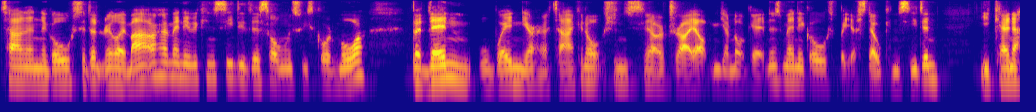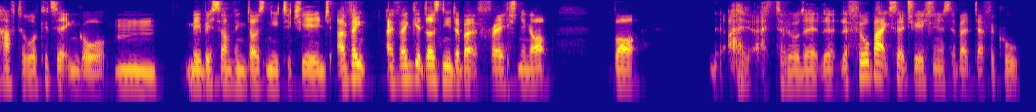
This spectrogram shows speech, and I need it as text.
turn in the goals. It didn't really matter how many we conceded as long as we scored more. But then when your attacking options of dry up and you're not getting as many goals, but you're still conceding, you kind of have to look at it and go, hmm, maybe something does need to change. I think I think it does need a bit of freshening up, but I, I don't know the, the the fullback situation is a bit difficult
